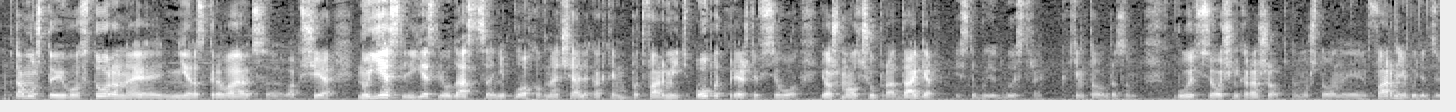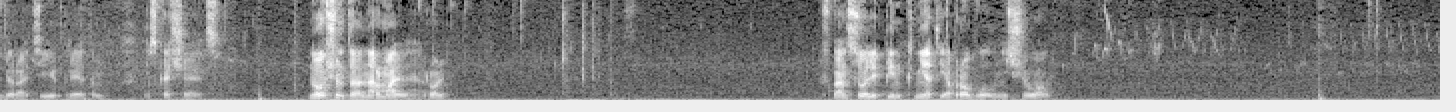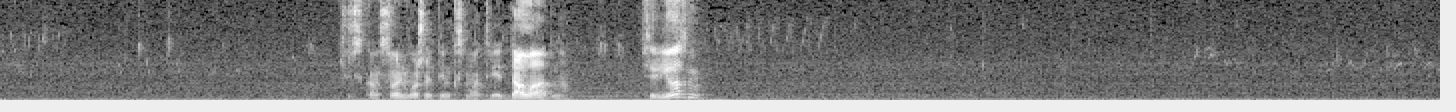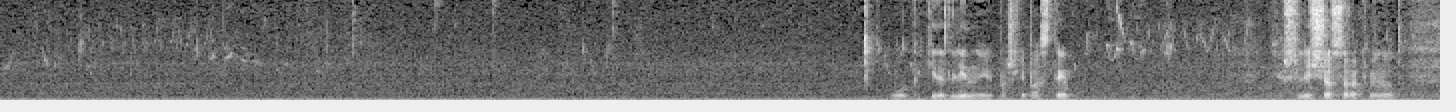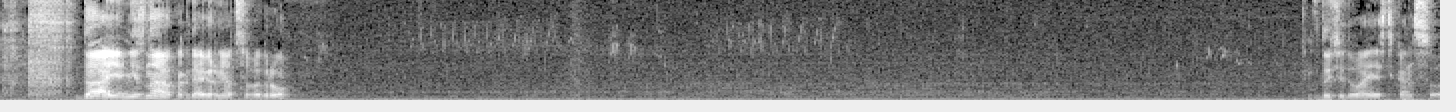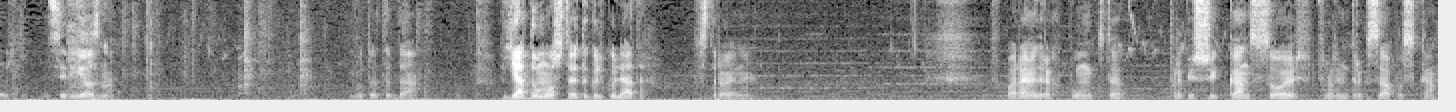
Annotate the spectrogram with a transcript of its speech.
потому что его стороны не раскрываются вообще. Но если, если удастся неплохо вначале как-то ему подформить опыт прежде всего, я уж молчу про dagger, если будет быстрый каким-то образом, будет все очень хорошо, потому что он и фарм не будет забирать, и при этом раскачается. Ну, в общем-то, нормальная роль. В консоли пинг. Нет, я пробовал, ничего. Через консоль можно пинг смотреть. Да ладно. Серьезно? О, какие-то длинные пошли посты. Решили еще 40 минут. Да, я не знаю, когда вернется в игру. В Dota 2 есть консоль. Серьезно? Вот это да. Я думал, что это калькулятор встроенный. В параметрах пункта пропиши консоль в параметрах запуска.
